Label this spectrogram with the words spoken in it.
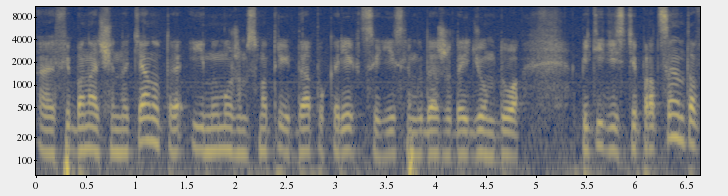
э, Fibonacci натянута, и мы можем смотреть да, по коррекции, если мы даже дойдем до 50%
